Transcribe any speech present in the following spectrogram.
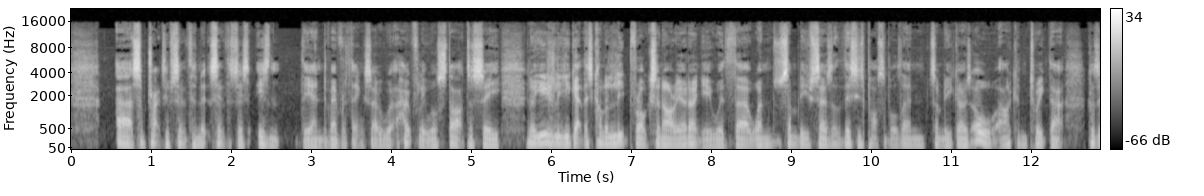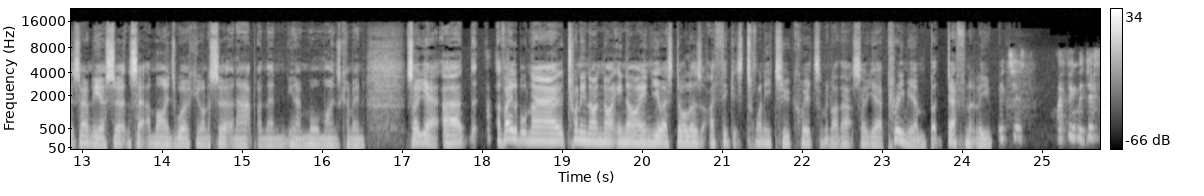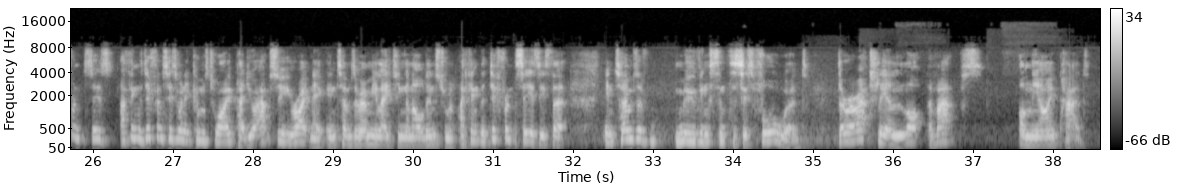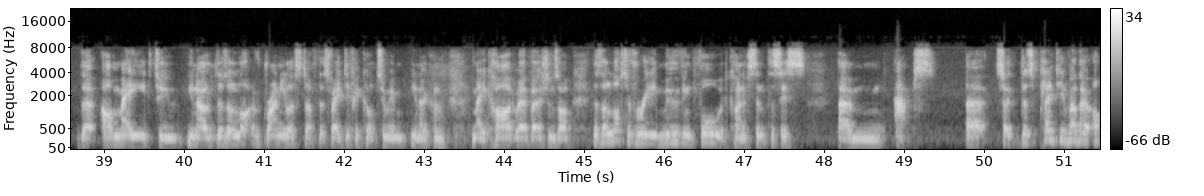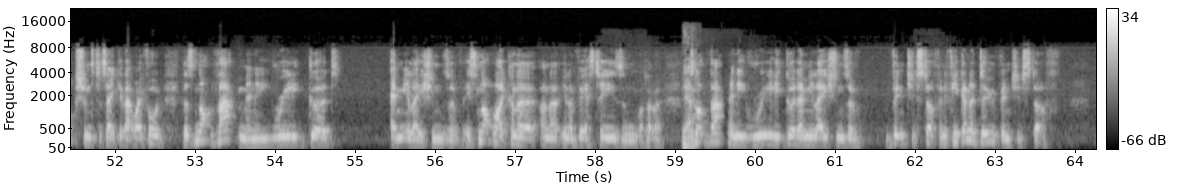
uh, subtractive synthesis isn't the end of everything. So uh, hopefully we'll start to see. You know, usually you get this kind of leapfrog scenario, don't you? With uh, when somebody says oh, this is possible, then somebody goes, "Oh, I can tweak that," because it's only a certain set of minds working on a certain app, and then you know more minds come in. So yeah, uh, available now, twenty nine ninety nine US dollars. I think it's twenty two quid, something like that. So yeah, premium, but definitely. I think the difference is I think the difference is when it comes to iPad, you're absolutely right, Nick, in terms of emulating an old instrument. I think the difference is is that in terms of moving synthesis forward, there are actually a lot of apps on the iPad that are made to you know there's a lot of granular stuff that's very difficult to you know kind of make hardware versions of. There's a lot of really moving forward kind of synthesis um, apps. Uh, so there's plenty of other options to take it that way forward. There's not that many really good emulations of it's not like on a on a you know VSTs and whatever Yeah. there's not that many really good emulations of vintage stuff and if you're going to do vintage stuff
